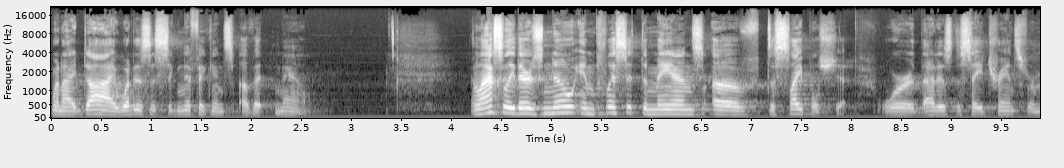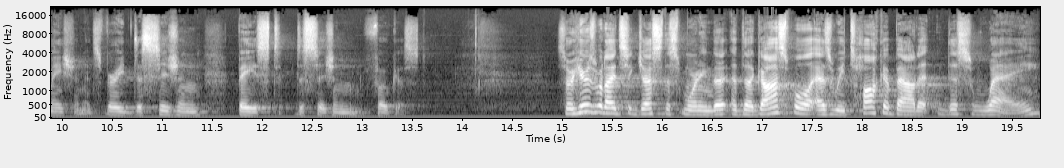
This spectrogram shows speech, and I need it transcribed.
when I die? What is the significance of it now? And lastly, there's no implicit demands of discipleship, or that is to say, transformation. It's very decision based, decision focused. So here's what I'd suggest this morning the, the gospel, as we talk about it this way,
